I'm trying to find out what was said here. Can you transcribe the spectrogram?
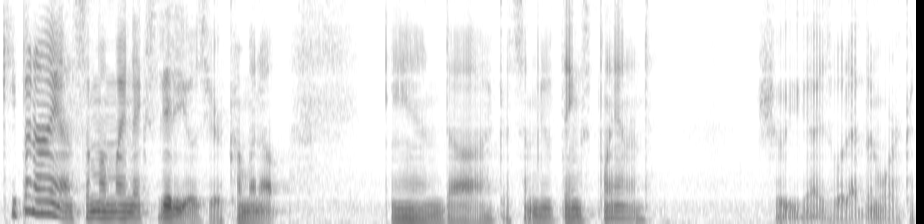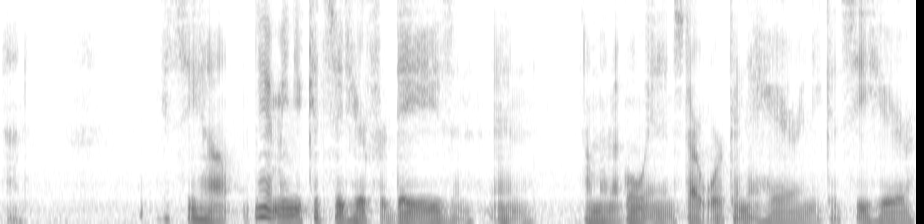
keep an eye on some of my next videos here coming up. And uh, got some new things planned. Show you guys what I've been working on. You can see how, yeah, I mean, you could sit here for days and, and I'm going to go in and start working the hair and you can see here,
